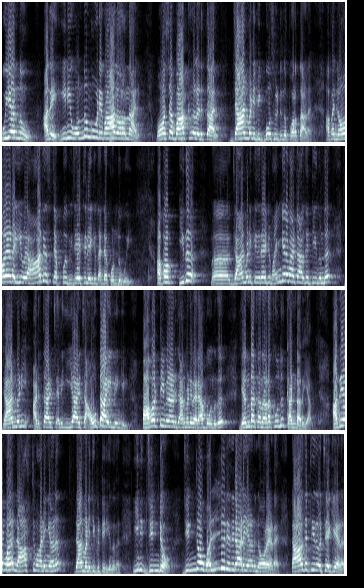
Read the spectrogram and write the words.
ഉയർന്നു. അതെ ഇനി ഒന്നും കൂടി വാ തുറന്നാൽ മോശം വാക്കുകൾ എടുത്താൽ ജാൻമണി ബിഗ് ബോസ് വീട്ടിൽ നിന്ന് പുറത്താണ്. അപ്പം നോറയുടെ ഈ ഒരു ആദ്യ സ്റ്റെപ്പ് വിജയത്തിലേക്ക് തന്നെ കൊണ്ടുപോയി. അപ്പം ഇത് ജാൻമണിക്കെതിരായിട്ട് ഭയങ്കരമായി ടാർഗറ്റ് ചെയ്യുന്നുണ്ട്. ജാൻമണി അടുത്ത ആഴ്ച അല്ലെങ്കിൽ ഈ ആഴ്ച ഔട്ടായില്ലെങ്കിൽ പവർ ടീമിനാണ് ജാൻമണി വരാൻ പോകുന്നത്. എന്തൊക്കെ നടക്കുമെന്ന് കണ്ടറിയാം. അതേപോലെ ലാസ്റ്റ് വാണിംഗ് ആണ് ജാൻമണിക്ക് കിട്ടിയിരിക്കുന്നത്. ഇനി ജിൻഡോ ജിൻഡോ വലിയൊരു എതിരാളിയാണ് നോറയുടെ. ടാർഗറ്റ് ചെയ്ത് വെച്ചേക്കെയാണ്.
